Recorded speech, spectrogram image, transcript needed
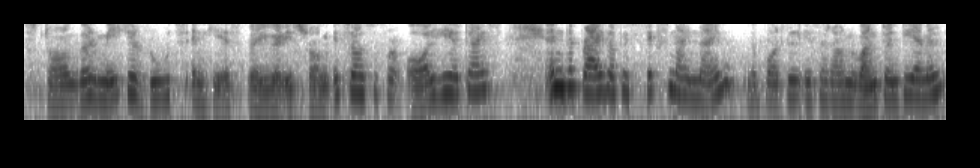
stronger make your roots and hairs very very strong. It's also for all hair types. And the price of is 699 the bottle is around 120 ml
